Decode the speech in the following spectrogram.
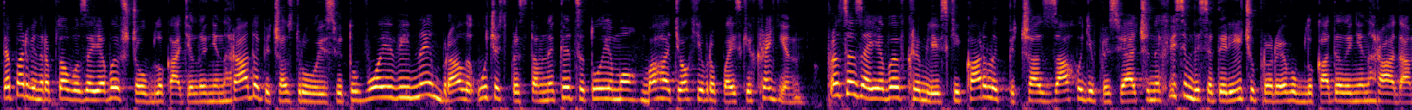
Тепер він раптово заявив, що у блокаді Ленінграда під час Другої світової війни брали участь представники, цитуємо, багатьох європейських країн. Про це заявив кремлівський карлик під час заходів, присвячених 80-річчю прориву блокади Ленінграда.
